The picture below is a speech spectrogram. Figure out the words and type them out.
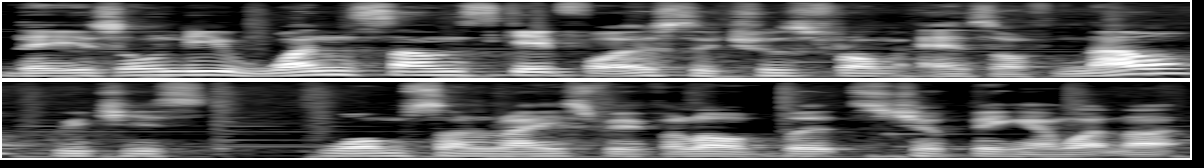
there is only one soundscape for us to choose from as of now, which is warm sunrise with a lot of birds chirping and whatnot.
